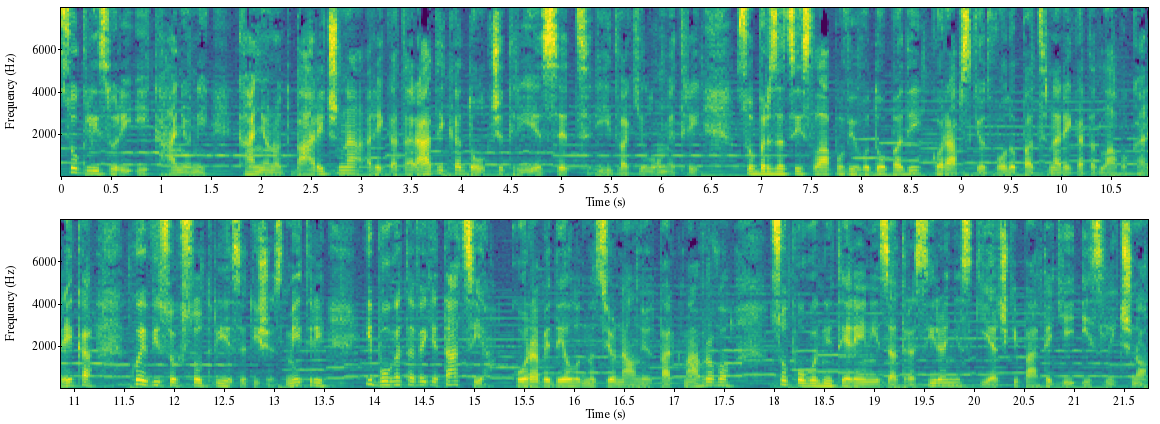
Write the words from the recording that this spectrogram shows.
со глисури и кањони. Канјонот Барична, реката Радика, долг 42 километри, со брзаци и слапови водопади, Корабскиот водопад на реката Длабока река, кој е висок 136 метри и богата вегетација, Кораб е дел од Националниот парк Маврово со погодни терени за трасирање, скијачки патеки и слично.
